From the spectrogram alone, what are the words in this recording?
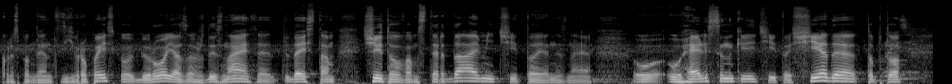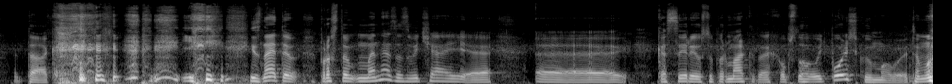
кореспондент з європейського бюро. Я завжди, знаєте, десь там чи то в Амстердамі, чи то, я не знаю, у, у Гельсинки, чи то ще де. Тобто. Так. і, і знаєте, просто мене зазвичай. Е, касири у супермаркетах обслуговують польською мовою, тому,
